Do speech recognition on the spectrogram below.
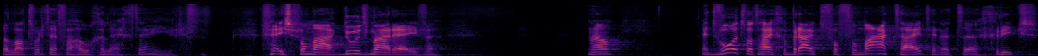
De lat wordt even hoog gelegd hè, hier. Wees volmaakt, doe het maar even. Nou, het woord wat hij gebruikt voor volmaaktheid in het uh, Grieks,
